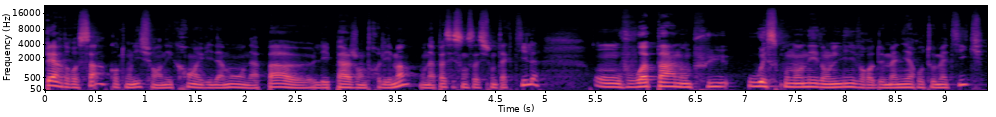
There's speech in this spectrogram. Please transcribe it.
perdre ça, quand on lit sur un écran, évidemment, on n'a pas euh, les pages entre les mains, on n'a pas ces sensations tactiles on voit pas non plus où est-ce qu'on en est dans le livre de manière automatique.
